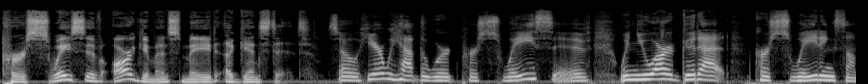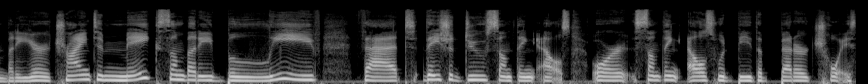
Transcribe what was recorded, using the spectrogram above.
persuasive arguments made against it. So here we have the word persuasive. When you are good at persuading somebody, you're trying to make somebody believe that they should do something else or something else would be the better choice.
